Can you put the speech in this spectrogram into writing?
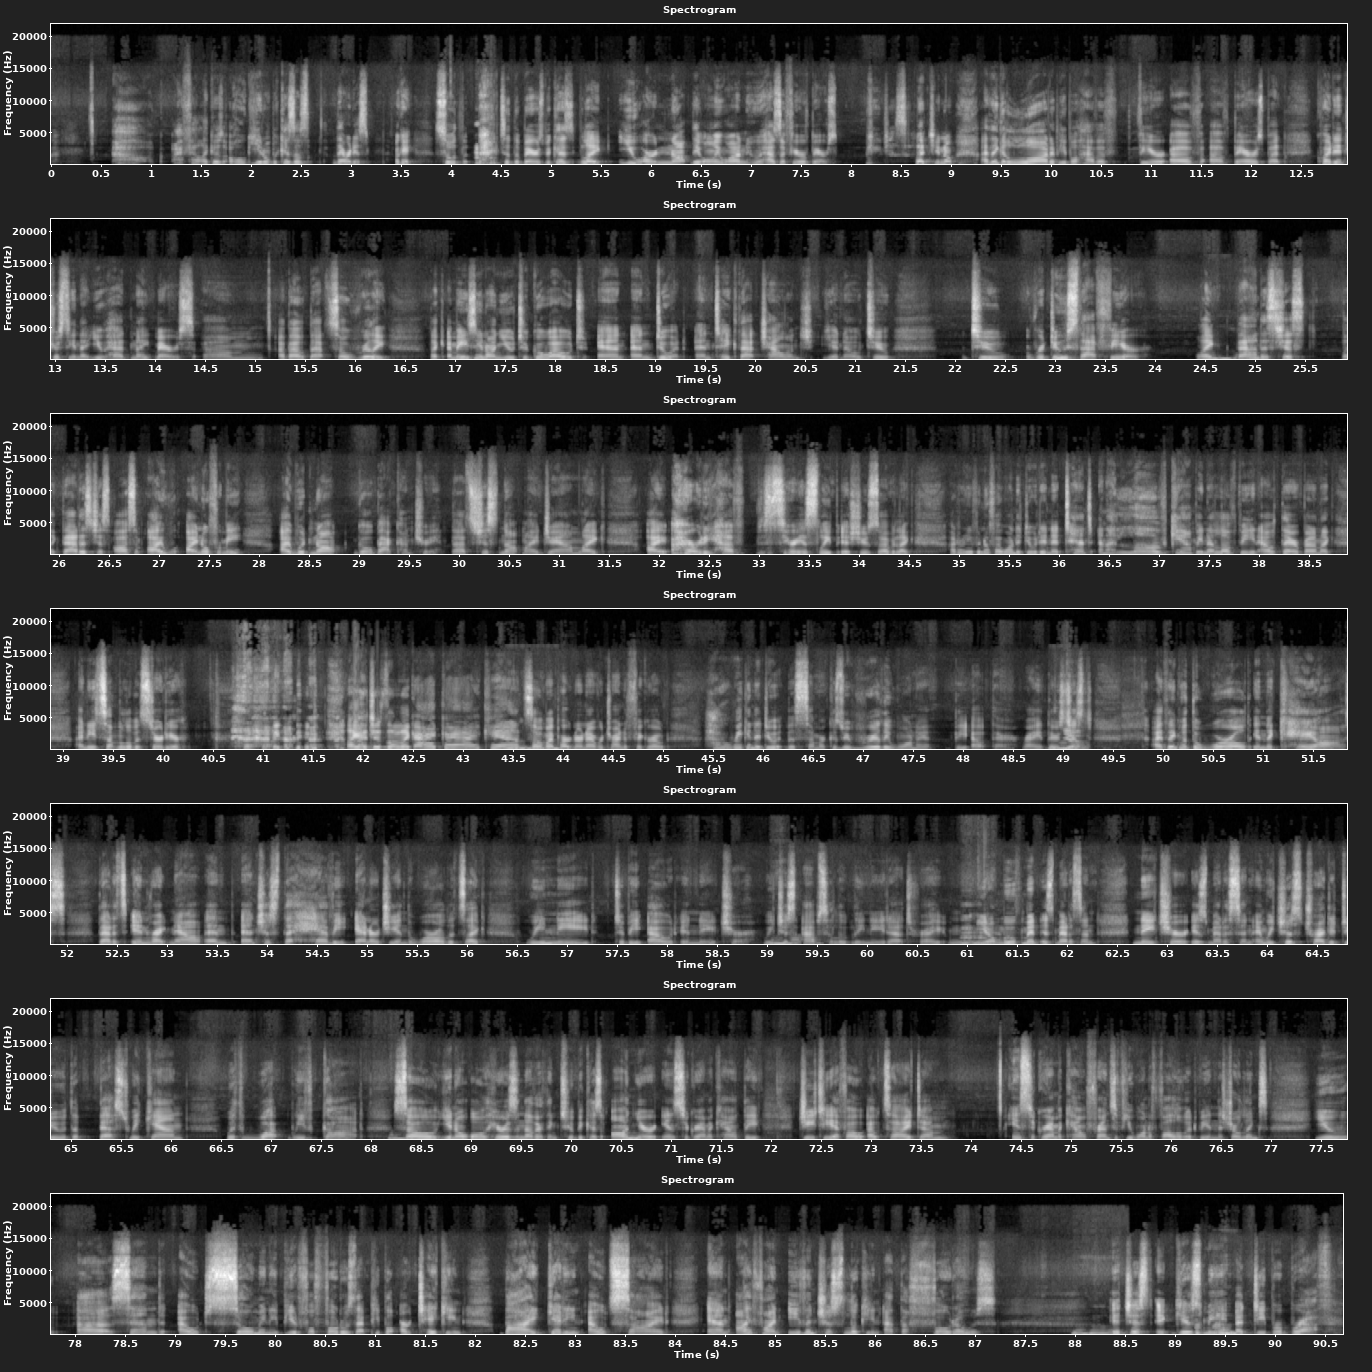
oh, I felt like it was. Oh, you know, because I was there. It is. Okay, so the, back to the bears because like you are not the only one who has a fear of bears. just let you know. I think a lot of people have a fear of of bears, but quite interesting that you had nightmares um, about that. So really, like amazing on you to go out and and do it and take that challenge you know to to reduce that fear. Like mm-hmm. that is just like that is just awesome. I i know for me i would not go backcountry. That's just not my jam. Like i, I already have serious sleep issues so i'd be like i don't even know if i want to do it in a tent. And i love camping. I love being out there but i'm like i need something a little bit sturdier like I just I'm like I can't, I can't. So my mm-hmm. partner and I were trying to figure out how are we going to do it this summer because we really want to be out there, right? There's yeah. just I think with the world in the chaos that it's in right now and and just the heavy energy in the world, it's like we need to be out in nature. We mm-hmm. just absolutely need it, right? Mm-hmm. You know, movement is medicine, nature is medicine, and we just try to do the best we can with what we've got. Mm-hmm. So, you know, oh, here's another thing too, because on your Instagram account, the GTFO outside um, Instagram account, friends, if you want to follow, it'd be in the show links. You uh, send out so many beautiful photos that people are taking by getting outside. And I find even just looking at the photos, mm-hmm. it just it gives me a deeper breath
